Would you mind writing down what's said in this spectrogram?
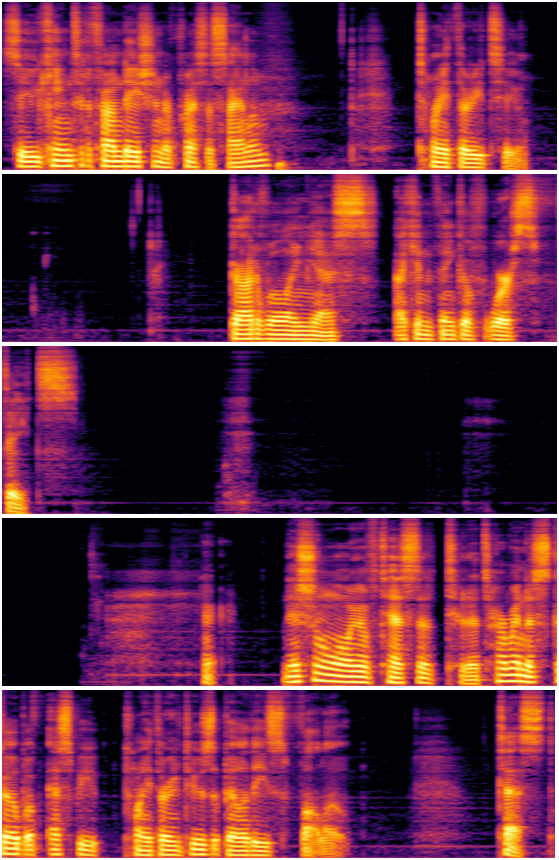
So you came to the Foundation to press asylum? 2032. God willing, yes. I can think of worse fates. Initial log of tests to determine the scope of SCP-2032's abilities follow. Test.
